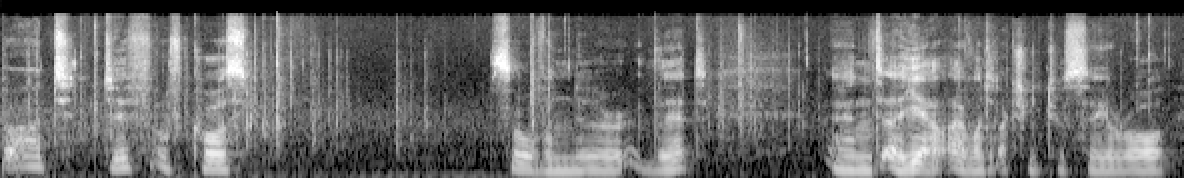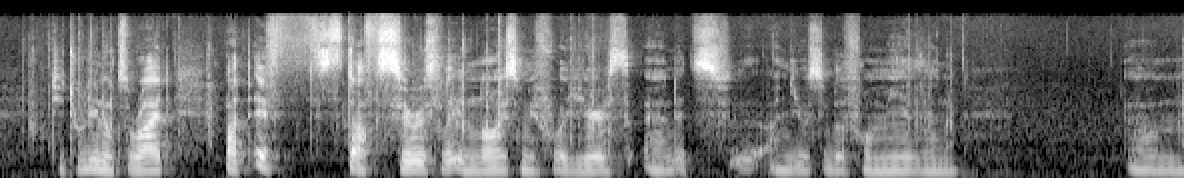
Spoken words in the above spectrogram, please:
but diff, of course. So vanilla that. And uh, yeah, I wanted actually to say raw T2 Linux right. But if stuff seriously annoys me for years and it's uh, unusable for me, then um,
